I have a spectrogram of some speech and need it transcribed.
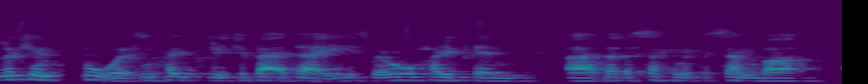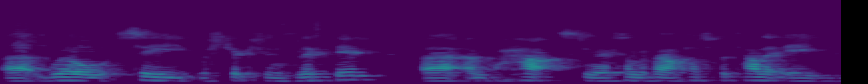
looking forward and hopefully to better days, we're all hoping uh, that the 2nd of December uh, will see restrictions lifted uh, and perhaps you know some of our hospitality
